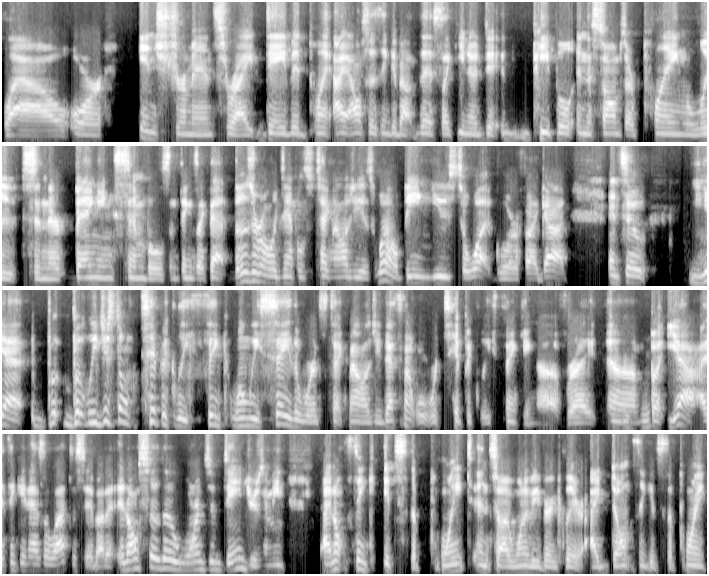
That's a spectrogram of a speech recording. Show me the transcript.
plow or instruments right? David playing i also think about this like you know d- people in the psalms are playing lutes and they're banging cymbals and things like that. Those are all examples of technology as well being used to what? Glorify god. And so yeah, but but we just don't typically think when we say the words technology. That's not what we're typically thinking of, right? Um, mm-hmm. But yeah, I think it has a lot to say about it. It also though warns of dangers. I mean, I don't think it's the point, and so I want to be very clear. I don't think it's the point.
